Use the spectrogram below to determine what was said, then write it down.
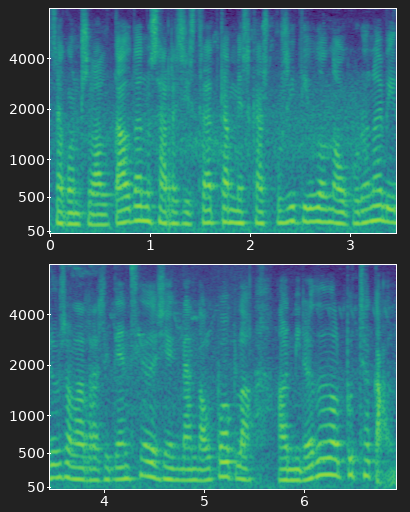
Segons l'alcalde, no s'ha registrat cap més cas positiu del nou coronavirus a la residència de gent gran del poble, al Mirador del Puigsecal.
